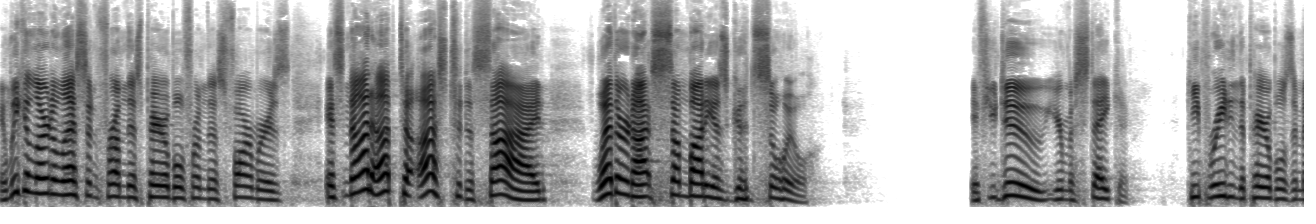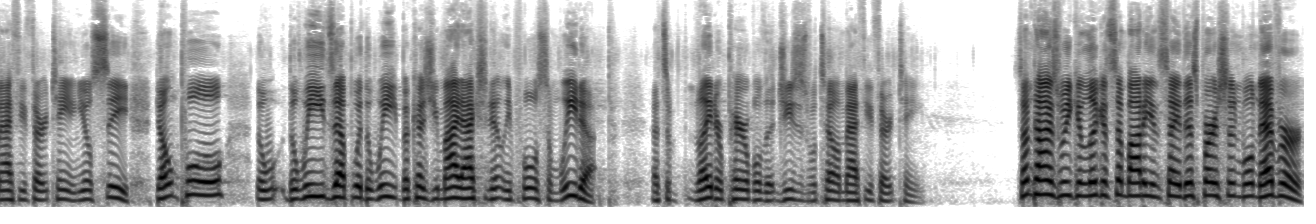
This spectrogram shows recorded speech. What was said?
And we can learn a lesson from this parable from this farmer is it's not up to us to decide whether or not somebody is good soil. If you do, you're mistaken. Keep reading the parables in Matthew 13, and you'll see. Don't pull the, the weeds up with the wheat because you might accidentally pull some wheat up. That's a later parable that Jesus will tell in Matthew 13. Sometimes we can look at somebody and say, This person will never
